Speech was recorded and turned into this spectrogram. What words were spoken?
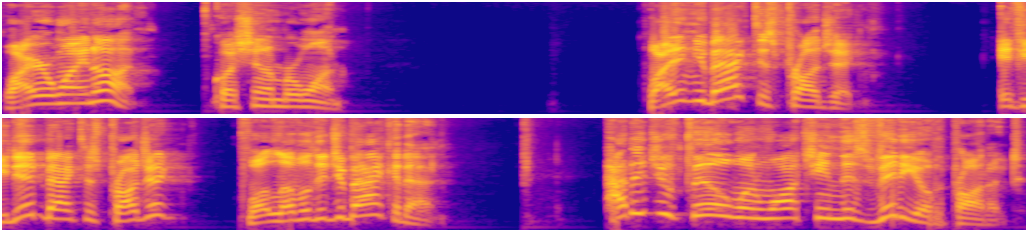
Why or why not? Question number one. Why didn't you back this project? If you did back this project, what level did you back it at? How did you feel when watching this video of the product?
